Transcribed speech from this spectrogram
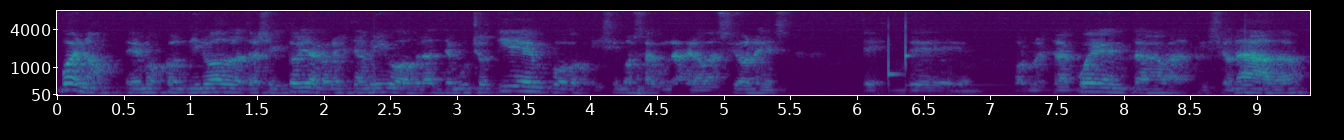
Bueno, hemos continuado la trayectoria con este amigo durante mucho tiempo, hicimos algunas grabaciones este, por nuestra cuenta, aficionada,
